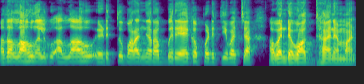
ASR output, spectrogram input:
അത് അള്ളാഹു നൽകു അള്ളാഹു എടുത്തു പറഞ്ഞ റബ്ബ് രേഖപ്പെടുത്തി വച്ച അവന്റെ വാഗ്ദാനമാണ്.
